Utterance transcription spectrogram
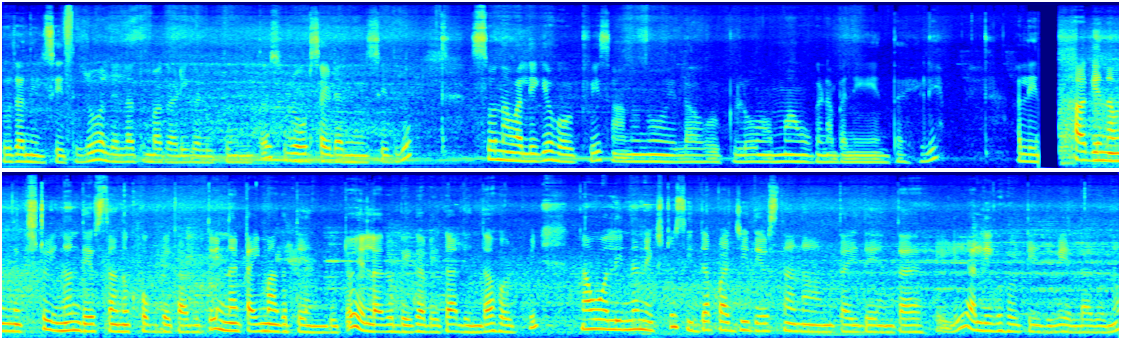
ದೂರ ನಿಲ್ಲಿಸಿದ್ರು ಅಲ್ಲೆಲ್ಲ ತುಂಬ ಗಾಡಿಗಳಿತ್ತು ಅಂತ ಸೊ, ರೋಡ್ ಸೈಡಲ್ಲಿ ನಿಲ್ಲಿಸಿದ್ರು ಸೊ ನಾವು ಅಲ್ಲಿಗೆ ಹೊರಟ್ವಿ ಸಾನೂನು, ಎಲ್ಲ ಹೊರಟ್ಲು ಅಮ್ಮ ಹೋಗೋಣ ಬನ್ನಿ ಅಂತ ಹೇಳಿ. ಹಾಗೆ ನಾವು ನೆಕ್ಸ್ಟು ಇನ್ನೊಂದು ದೇವಸ್ಥಾನಕ್ಕೆ ಹೋಗಬೇಕಾಗಿತ್ತು. ಇನ್ನು ಟೈಮ್ ಆಗುತ್ತೆ ಅಂದ್ಬಿಟ್ಟು ಎಲ್ಲರೂ ಬೇಗ ಬೇಗ ಅಲ್ಲಿಂದ ಹೊರಟ್ವಿ. ನಾವು ಅಲ್ಲಿಂದ ನೆಕ್ಸ್ಟು ಸಿದ್ದಪ್ಪಾಜಿ ದೇವಸ್ಥಾನ ಅಂತ ಇದೆ ಅಂತ ಹೇಳಿ ಅಲ್ಲಿಗೆ ಹೊರಟಿದ್ದೀವಿ ಎಲ್ಲರೂ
